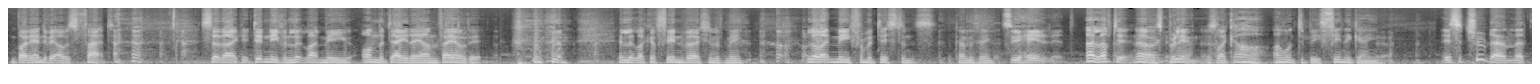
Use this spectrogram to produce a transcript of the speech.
and by the end of it I was fat so like it didn't even look like me on the day they unveiled it it looked like a thin version of me it looked like me from a distance kind of thing so you hated it. I loved it. No, it was brilliant. It was like, oh, I want to be thin again. Is it true then that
